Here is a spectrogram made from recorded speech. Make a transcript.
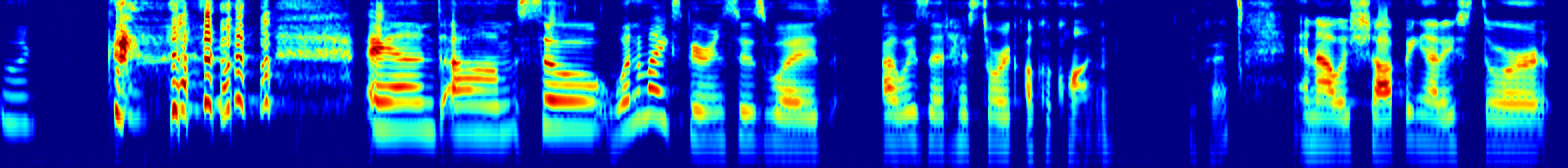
Like, and um, so one of my experiences was I was at historic Occoquan. Okay. And I was shopping at a store,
